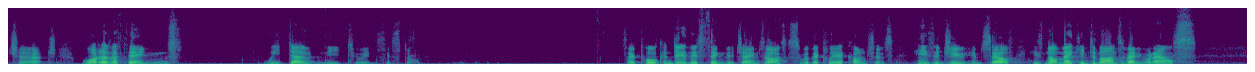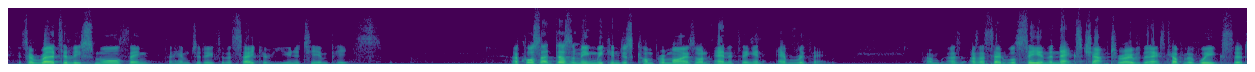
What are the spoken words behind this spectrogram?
church. What are the things we don't need to insist on? So Paul can do this thing that James asks with a clear conscience. He's a Jew himself. He's not making demands of anyone else. It's a relatively small thing for him to do for the sake of unity and peace. Of course, that doesn't mean we can just compromise on anything and everything. Um, as, as I said, we'll see in the next chapter over the next couple of weeks that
